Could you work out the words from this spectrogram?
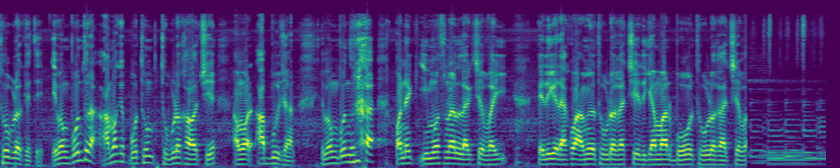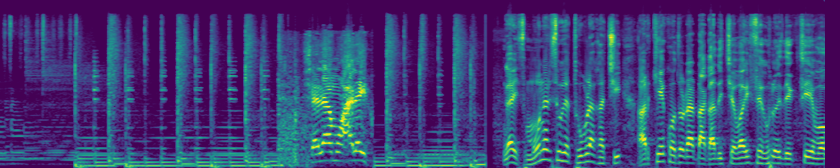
থুবড়ো খেতে এবং বন্ধুরা আমাকে প্রথম থুবড়ো খাওয়াচ্ছে আমার আব্বু যান এবং বন্ধুরা, অনেক ইমোশনাল লাগছে ভাই। এদিকে দেখো, আমিও থুবড়ো খাচ্ছি, এদিকে আমার বউ থুবড়ো খাচ্ছে গাইস মনের সুখে থুবড়া খাচ্ছি। আর কে কতটা টাকা দিচ্ছে ভাই সেগুলোই দেখছি এবং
